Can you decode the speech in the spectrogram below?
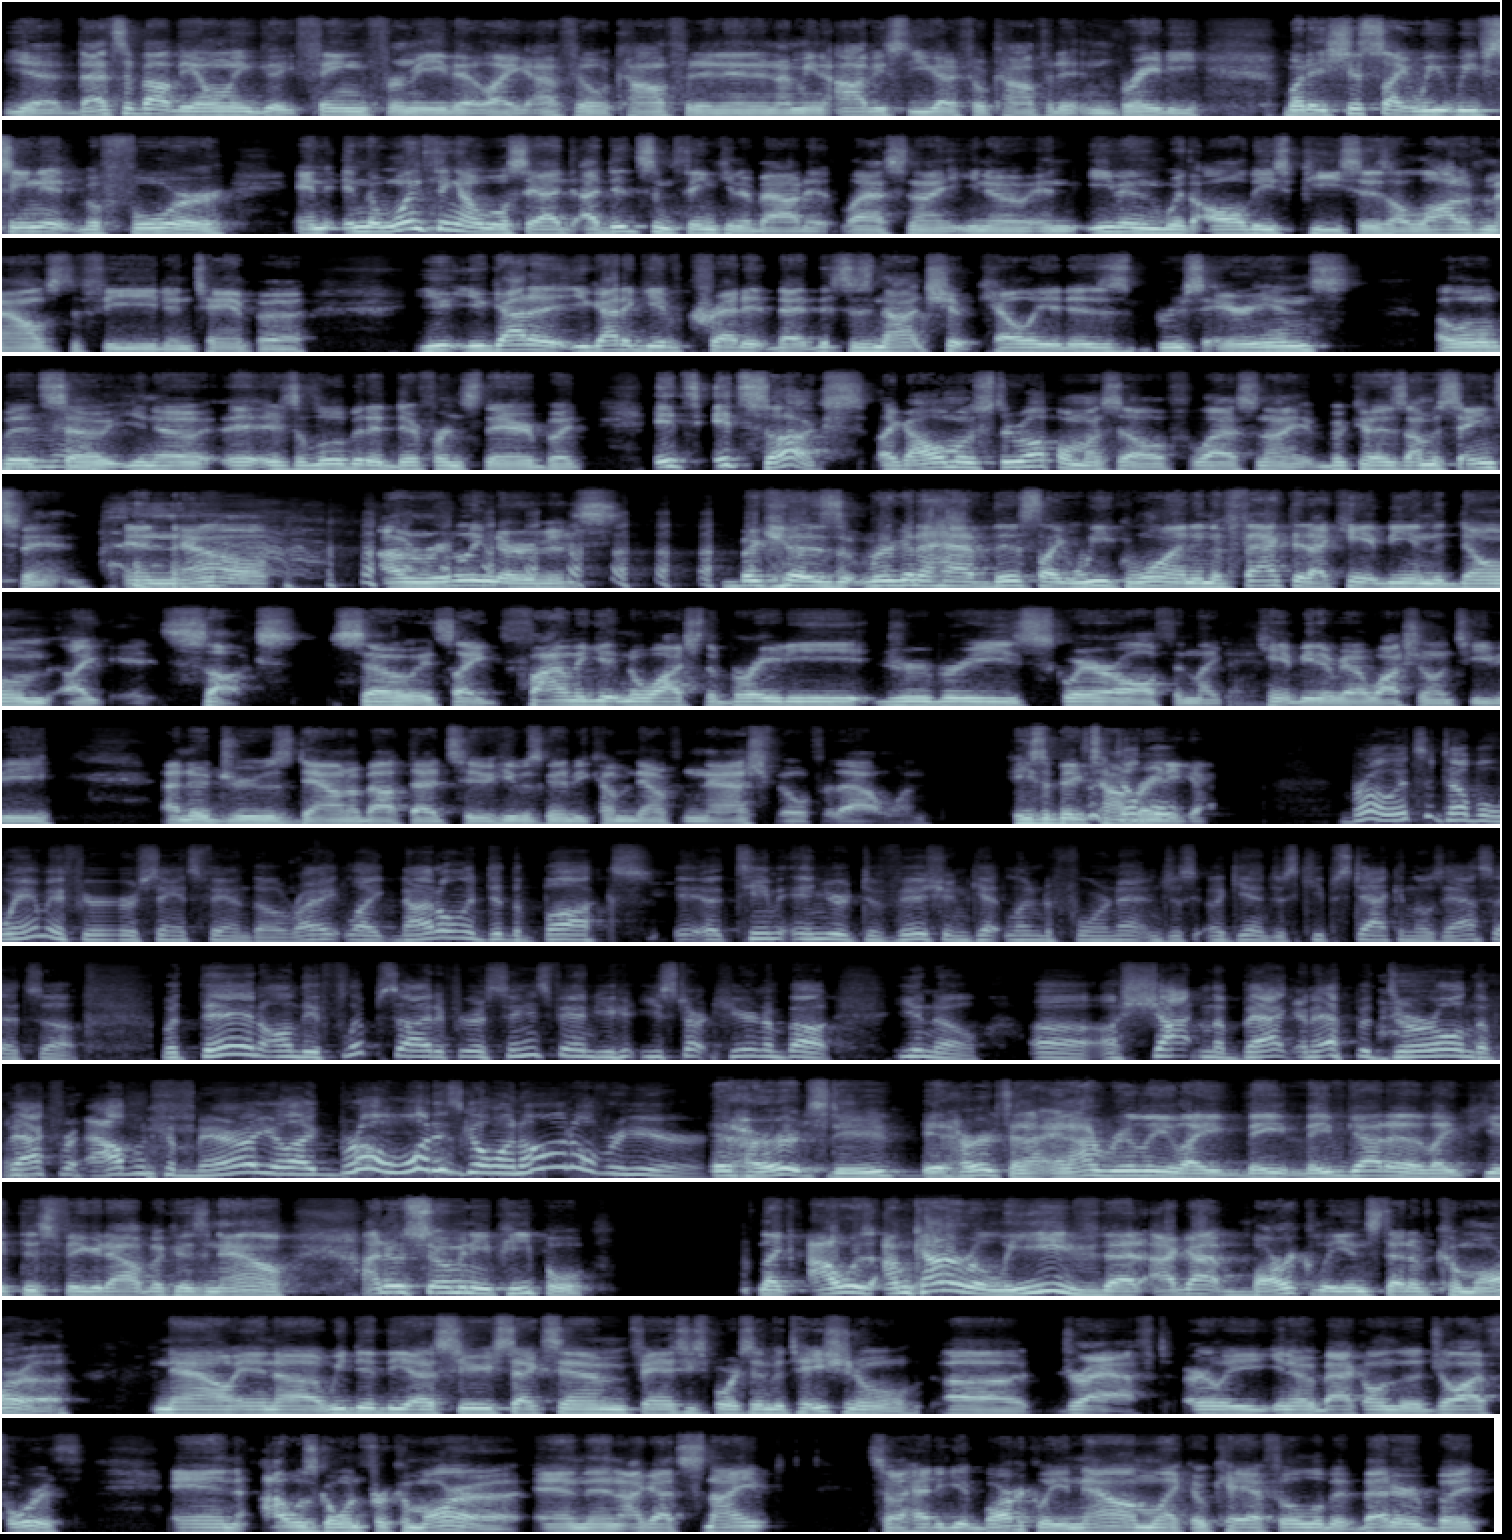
yeah, that's about the only good thing for me that like I feel confident in. And I mean, obviously you got to feel confident in Brady, but it's just like we we've seen it before. And and the one thing I will say, I, I did some thinking about it last night, you know, and even with all these pieces, a lot of mouths to feed in Tampa. You you gotta you gotta give credit that this is not Chip Kelly, it is Bruce Arians a little bit. So you know, there's a little bit of difference there, but it's it sucks. Like I almost threw up on myself last night because I'm a Saints fan, and now I'm really nervous because we're gonna have this like week one, and the fact that I can't be in the dome, like it sucks. So it's like finally getting to watch the Brady Drew Brees square off, and like can't be there. We gotta watch it on TV. I know Drew was down about that too. He was going to be coming down from Nashville for that one. He's a big Tom double, Brady guy. Bro, it's a double whammy if you're a Saints fan, though, right? Like, not only did the Bucs, a team in your division, get Leonard Fournette and just again just keep stacking those assets up, but then on the flip side, if you're a Saints fan, you you start hearing about you know uh, a shot in the back, an epidural in the back for Alvin Kamara. You're like, bro, what is going on over here? It hurts, dude. It hurts, and I and I really like they they've got to like get this figured out because now I know so many people like I was I'm kind of relieved that I got Barkley instead of Kamara now and uh, we did the uh, Sirius XM Fantasy Sports Invitational uh, draft early, you know, back on the July 4th. And I was going for Kamara and then I got sniped. So I had to get Barkley. And now I'm like, okay, I feel a little bit better. But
